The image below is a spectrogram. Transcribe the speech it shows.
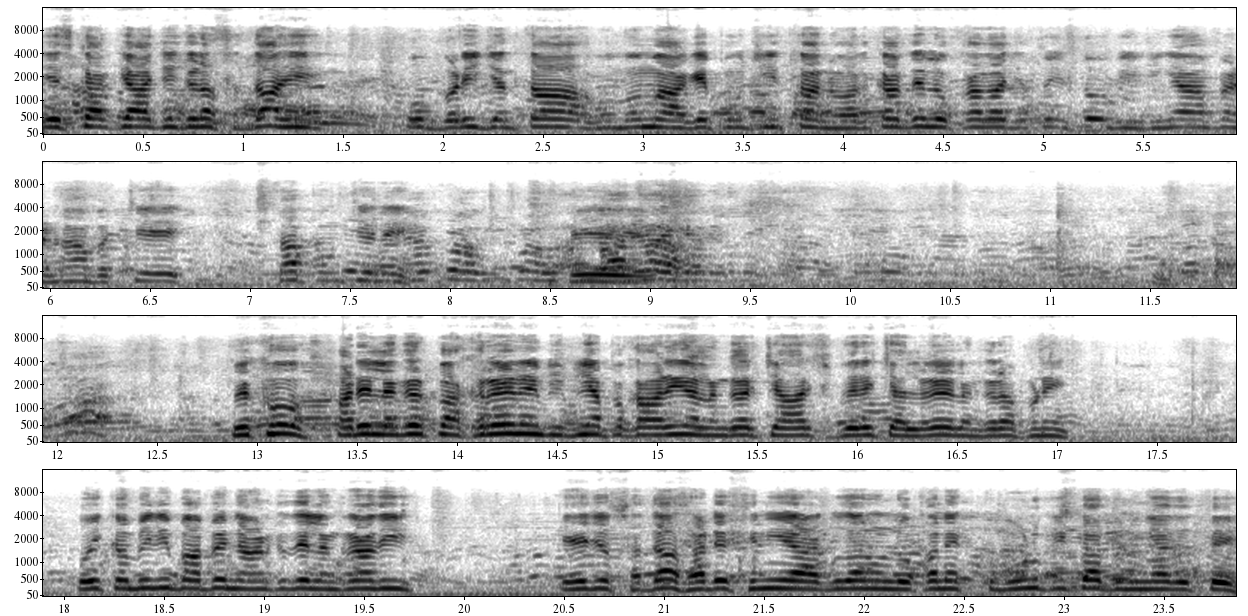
ਇਸ ਕਰਕੇ ਅੱਜ ਜਿਹੜਾ ਸੱਦਾ ਸੀ, ਉਹ ਬੜੀ ਜਨਤਾ ਹੁਮਮ ਆ ਕੇ ਪਹੁੰਚੀ। ਧੰਨਵਾਦ ਕਰਦੇ ਲੋਕਾਂ ਦਾ ਜਿੱਥੋਂ ਜਿੱਥੋਂ ਬੀਬੀਆਂ, ਭੈਣਾਂ, ਬੱਚੇ ਸਭ ਪਹੁੰਚੇ ਨੇ। ਤੇ ਵੇਖੋ, ਸਾਡੇ ਲੰਗਰ ਪੱਕ ਰਹੇ ਨੇ, ਬੀਬੀਆਂ ਪਕਾ ਰਹੀਆਂ ਲੰਗਰ, ਚਾਰ ਸਵੇਰੇ ਚੱਲ ਰਹੇ ਲੰਗਰ ਆਪਣੇ। ਕੋਈ ਕਮੀ ਨਹੀਂ ਬਾਬੇ ਨਾਨਕ ਦੇ ਲੰਗਰਾਂ ਦੀ। ਇਹ ਜੋ ਸੱਦਾ ਸਾਡੇ ਸੀਨੀਅਰ ਆਗੂਆਂ ਨੂੰ ਲੋਕਾਂ ਨੇ ਕਬੂਲ ਕੀਤਾ ਦੁਨੀਆ ਦੇ ਉੱਤੇ।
